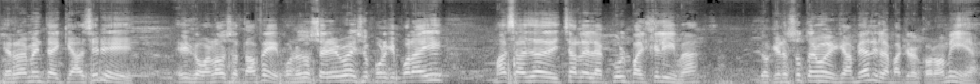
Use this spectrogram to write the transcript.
que realmente hay que hacer es el gobernador de Santa Fe. Bueno, yo celebro eso porque por ahí, más allá de echarle la culpa al clima, lo que nosotros tenemos que cambiar es la macroeconomía.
